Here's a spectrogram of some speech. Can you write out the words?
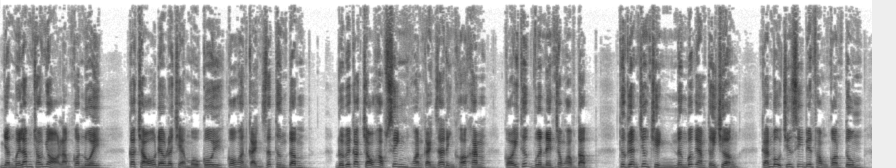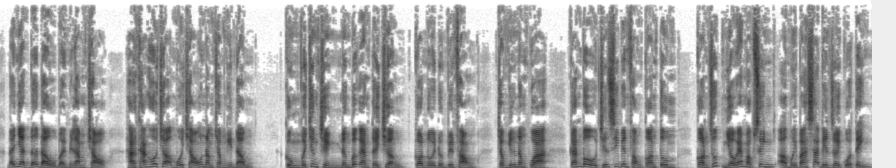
nhận 15 cháu nhỏ làm con nuôi. Các cháu đều là trẻ mồ côi có hoàn cảnh rất thương tâm. Đối với các cháu học sinh hoàn cảnh gia đình khó khăn, có ý thức vươn lên trong học tập, thực hiện chương trình nâng bước em tới trường, cán bộ chiến sĩ biên phòng Con Tum đã nhận đỡ đầu 75 cháu, hàng tháng hỗ trợ mỗi cháu 500.000 đồng. Cùng với chương trình nâng bước em tới trường, con nuôi đồn biên phòng, trong những năm qua, cán bộ chiến sĩ biên phòng Con Tum còn giúp nhiều em học sinh ở 13 xã biên giới của tỉnh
